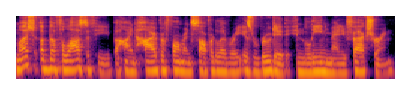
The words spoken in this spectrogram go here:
Much of the philosophy behind high performance software delivery is rooted in lean manufacturing.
